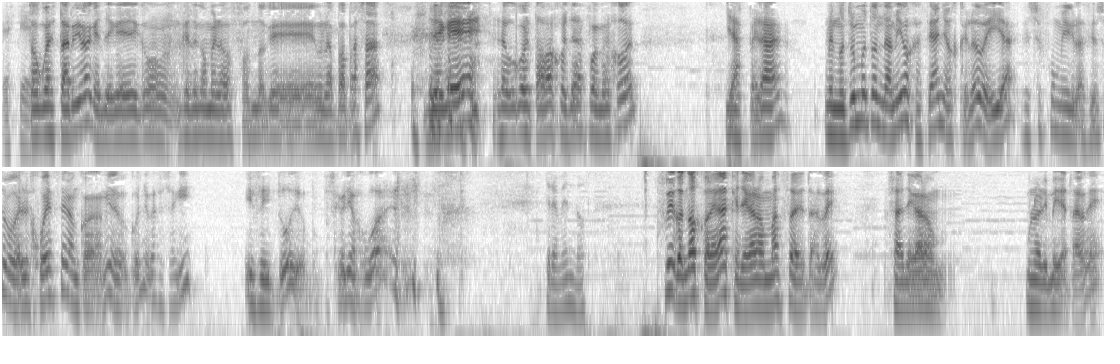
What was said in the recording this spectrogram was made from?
es que Todo cuesta arriba, que llegué con que tengo menos fondo que una papa asada. Llegué, luego cuesta abajo ya fue mejor. Y a esperar. Me encontré un montón de amigos que hace años que no veía. que Eso fue muy gracioso porque el juez era un colega mío. Digo, coño, ¿qué haces aquí? Y dice, ¿y tú? Digo, pues que venía a jugar. tremendo. Fui con dos colegas que llegaron mazo de tarde. O sea, llegaron una hora y media tarde.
